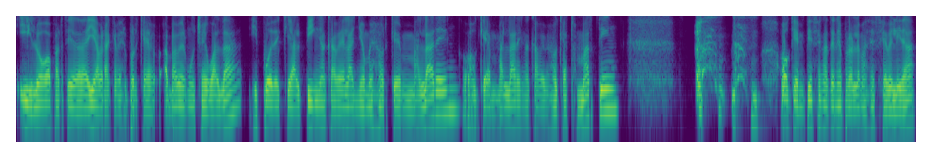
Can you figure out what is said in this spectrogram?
Y luego a partir de ahí habrá que ver, porque va a haber mucha igualdad y puede que Alpine acabe el año mejor que McLaren, o que McLaren acabe mejor que Aston Martin, o que empiecen a tener problemas de fiabilidad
